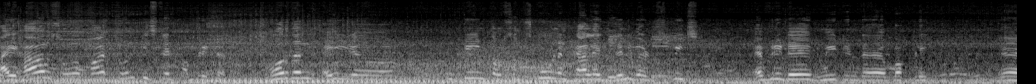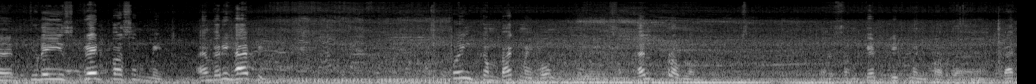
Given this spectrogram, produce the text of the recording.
I have so far 20 state completed. More than uh, 15000 school and college delivered speech. Every day meet in the public. Uh, today is great person meet. I am very happy. Going come back my home. Health problem. Some get treatment for the back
